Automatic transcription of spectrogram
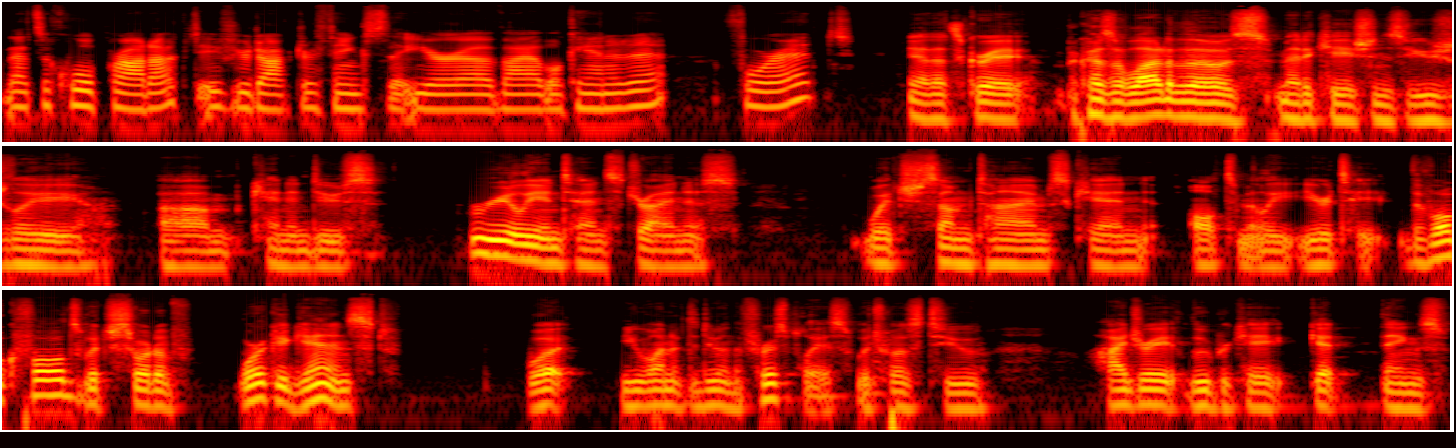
that's a cool product if your doctor thinks that you're a viable candidate for it. Yeah, that's great because a lot of those medications usually um, can induce really intense dryness, which sometimes can ultimately irritate the vocal folds, which sort of work against what you wanted to do in the first place, which was to hydrate, lubricate, get things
